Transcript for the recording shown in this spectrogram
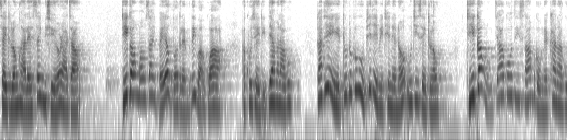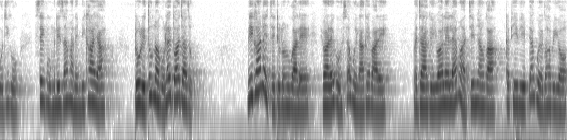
စိတ်တလုံးကလည်းစိတ်မရှိတော့တာကြောင့်ဒီကောင်မောင်ဆိုင်ဘယ်ရောက်သွားတယ်လဲမသိပါဘူးကွာအခုချိန်ထိပြန်မလာဘူး ဒါဖြစ်ရင်တူတခုခုဖြစ်နေပြီထင်တယ်နော်ဦးကြီးစိတ်တလုံးဒီကောင်လို့ကြာကိုကြီးစားမကုန်တဲ့ခန္ဓာကိုယ်ကြီးကိုစိတ်ပူမနေစမ်းမှနဲ့မိခါရတို့တွေသူ့နောက်ကိုလိုက်သွားကြစို့မိခါနဲ့စိတ်တလုံးတို့ကလည်းရွာထဲကိုဆက်ဝင်လာခဲ့ပါတယ်မကြခင်ရွာလေလမ်းမှာကျင်းမြောင်းကတဖြည်းဖြည်းပြောက်ွယ်သွားပြီးတော့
